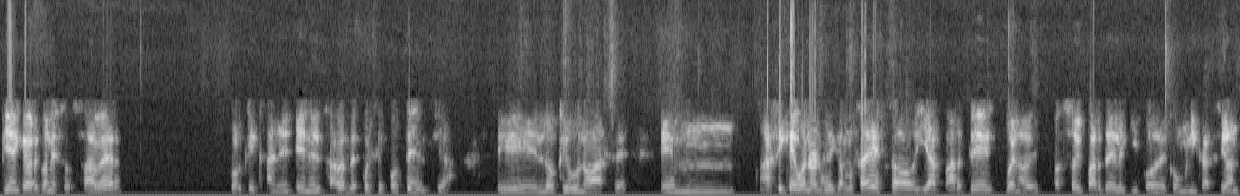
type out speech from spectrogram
tiene que ver con eso, saber, porque en el saber después se potencia eh, lo que uno hace. Em, así que bueno, nos dedicamos a eso y aparte, bueno, soy parte del equipo de comunicación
